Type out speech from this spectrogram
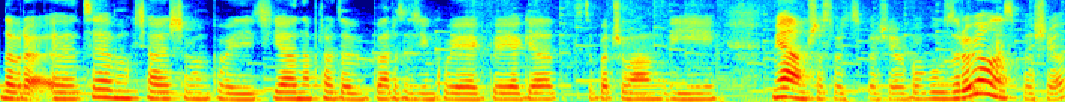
Dobra, e, co ja bym chciała jeszcze wam powiedzieć? Ja naprawdę bardzo dziękuję, jakby jak ja zobaczyłam i miałam przesłać special, bo był zrobiony special,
